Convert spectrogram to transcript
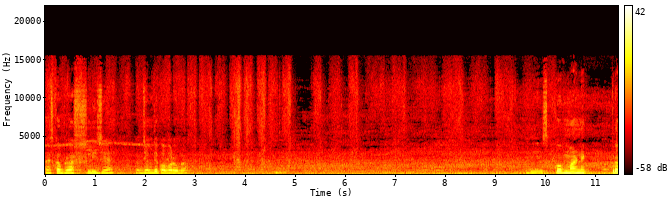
साइज़ का ब्रश लीजिए तो जल्दी कवर होगा। अभी इसको मारने, पूरा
